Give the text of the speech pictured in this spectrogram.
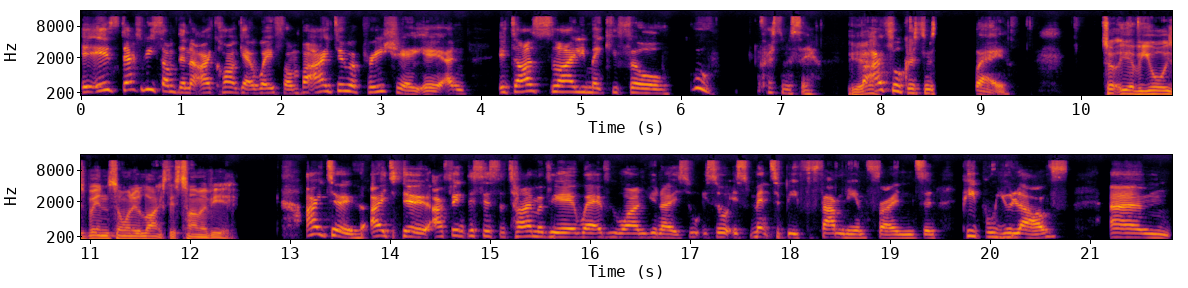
it is definitely something that I can't get away from, but I do appreciate it. And it does slightly make you feel, ooh, Christmassy. But Yeah. I feel Christmas way. So have you always been someone who likes this time of year? I do, I do. I think this is the time of year where everyone, you know, it's it's it's meant to be for family and friends and people you love. Um,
